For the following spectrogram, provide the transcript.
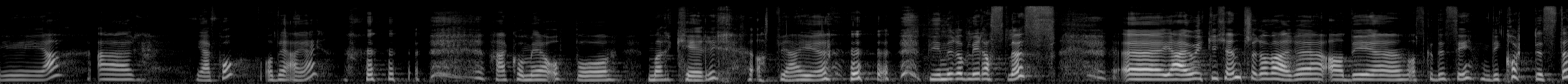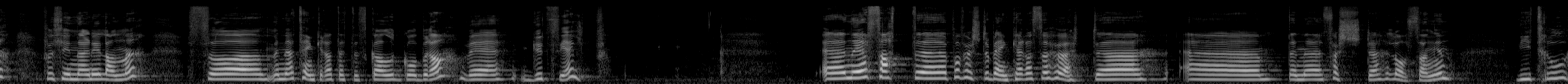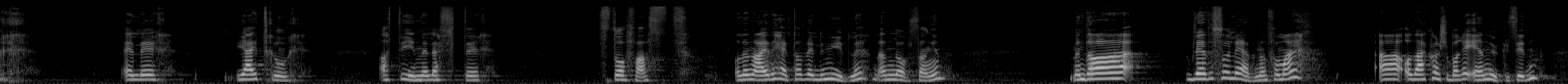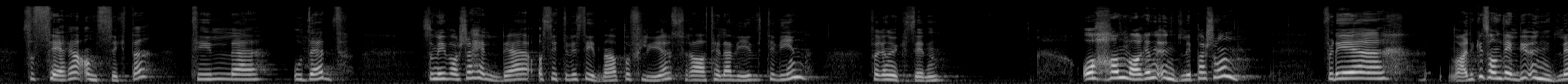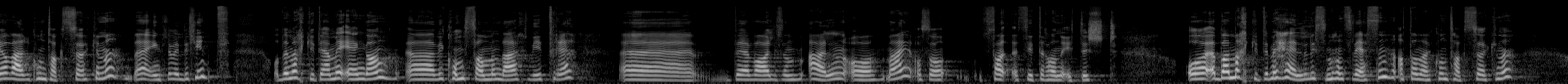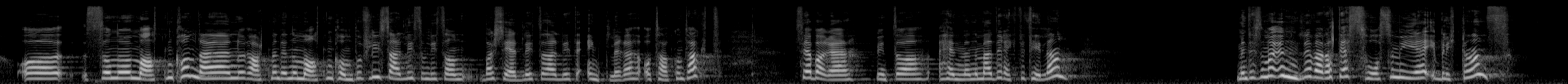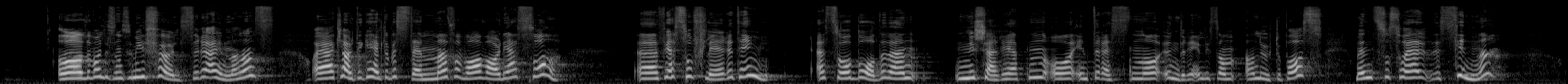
Ja, er jeg på? Og det er jeg. Her kommer jeg opp og markerer at jeg eh, begynner å bli rastløs. Eh, jeg er jo ikke kjent for å være av de, eh, hva skal si, de korteste forkynnerne i landet. Så, men jeg tenker at dette skal gå bra ved Guds hjelp. Når jeg satt på første benk her og så hørte denne første lovsangen, 'Vi tror', eller 'Jeg tror', at dine løfter står fast. Og den er i det hele tatt veldig nydelig, den lovsangen. Men da ble det så levende for meg, eh, og det er kanskje bare én uke siden, så ser jeg ansiktet til eh, Oded, som vi var så heldige å sitte ved siden av på flyet fra Tel Aviv til Wien for en uke siden. Og han var en underlig person. Fordi nå er det ikke sånn veldig underlig å være kontaktsøkende. Det er egentlig veldig fint. Og det merket jeg med en gang. Eh, vi kom sammen der, vi tre. Eh, det var liksom Erlend og meg, og så sitter han ytterst. Og jeg bare merket det med hele liksom, hans vesen at han er kontaktsøkende. Og så når maten kom, det er noe rart med det, når maten kommer på fly, så er det liksom litt sånn, da skjer det litt, og det er litt enklere å ta kontakt. Så jeg bare begynte å henvende meg direkte til han. Men det som var underlig, var at jeg så så mye i blikket hans. Og Det var liksom så mye følelser i øynene hans. Og jeg klarte ikke helt å bestemme meg for hva var det jeg så. Eh, for jeg så flere ting. Jeg så både den nysgjerrigheten og interessen og undring liksom, Han lurte på oss. Men så så jeg sinne.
